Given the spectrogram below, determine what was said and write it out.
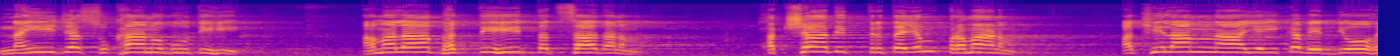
ನೈಜ ಸುಖಾನುಭೂತಿ ಅಮಲಾ ಭಕ್ತಿ ತತ್ಸಾಧನಂ ಅಕ್ಷಾದಿತೃತಯಂ ಪ್ರಮಾಣಂ ಅಖಿಲಾಂನಾಯೈಕ ವೇದ್ಯೋ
